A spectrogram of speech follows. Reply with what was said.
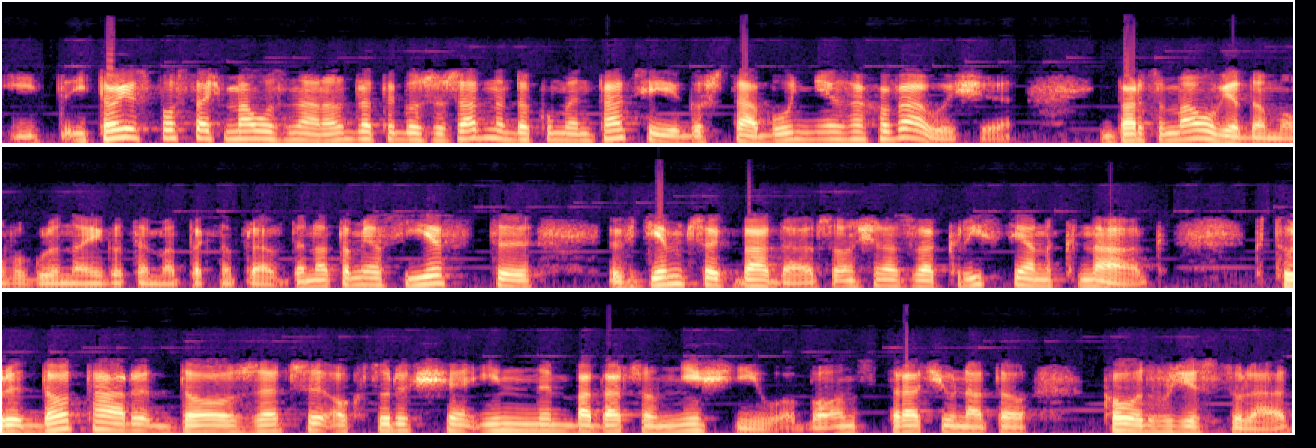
i, I, to jest postać mało znana, dlatego że żadne dokumentacje jego sztabu nie zachowały się. Bardzo mało wiadomo w ogóle na jego temat tak naprawdę. Natomiast jest y, w Niemczech badacz, on się nazywa Christian Knack, który dotarł do rzeczy, o których się innym badaczom nie śniło, bo on stracił na to około 20 lat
